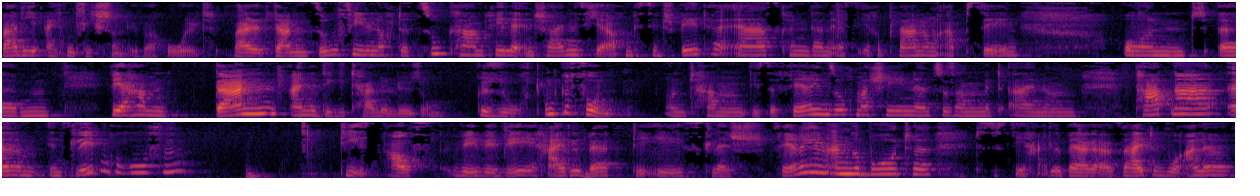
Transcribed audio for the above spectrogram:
war die eigentlich schon überholt, weil dann so viel noch dazu kam. Viele entscheiden sich ja auch ein bisschen später erst, können dann erst ihre Planung absehen. Und ähm, wir haben dann eine digitale Lösung gesucht und gefunden und haben diese Feriensuchmaschine zusammen mit einem Partner ähm, ins Leben gerufen die ist auf www.heidelberg.de slash Ferienangebote. Das ist die Heidelberger Seite, wo alle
